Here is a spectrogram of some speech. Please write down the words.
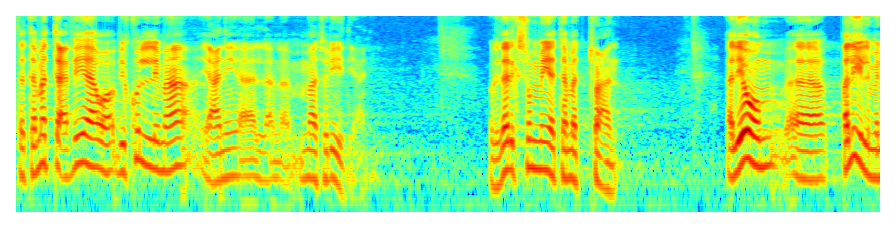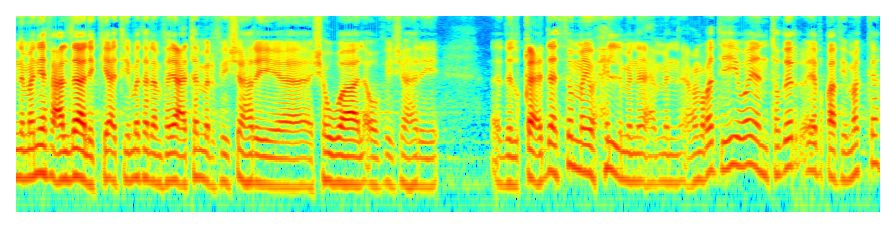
تتمتع فيها بكل ما يعني ما تريد يعني. ولذلك سمي تمتعا. اليوم آه، قليل من من يفعل ذلك. يأتي مثلا فيعتمر في شهر آه، شوال أو في شهر ذي القعدة ثم يحل من من عمرته وينتظر يبقى في مكة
